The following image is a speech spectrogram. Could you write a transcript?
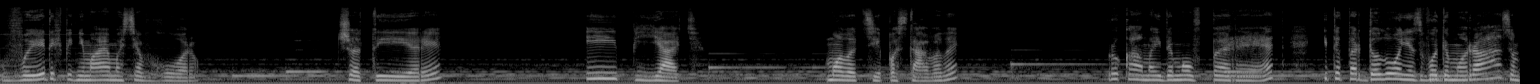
Видих, піднімаємося вгору. Чотири і п'ять. Молодці поставили. Руками йдемо вперед, і тепер долоні зводимо разом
